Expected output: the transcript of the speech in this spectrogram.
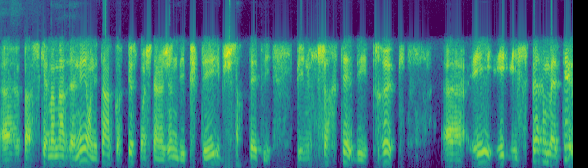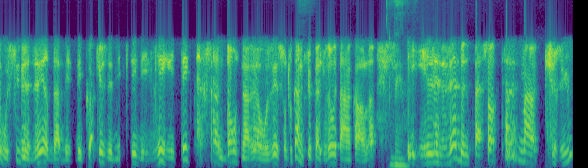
Euh, parce qu'à un moment donné, on était en caucus, moi j'étais un jeune député, puis je sortais, puis, puis il nous sortait des trucs. Euh, et, il se permettait aussi de dire dans des, caucus de députés des vérités que personne d'autre n'aurait osé, surtout quand M. Parizeau était encore là. Ben et il le disait d'une façon tellement crue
